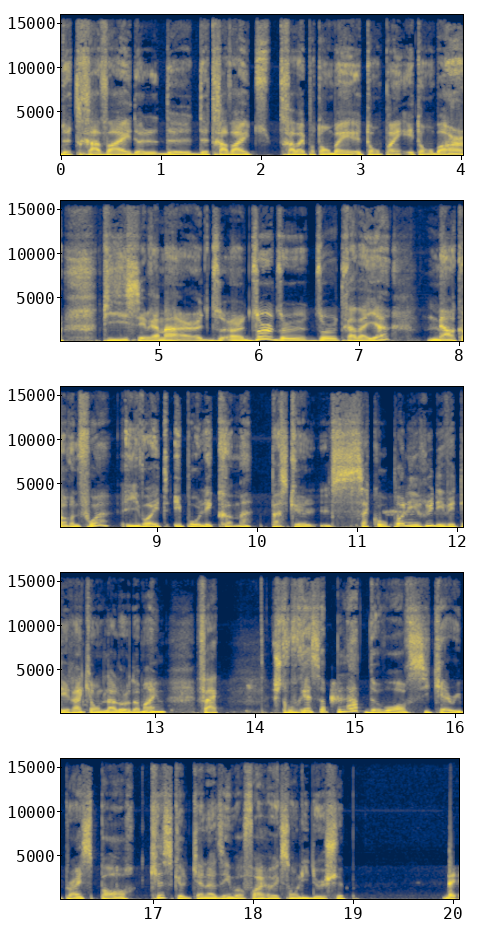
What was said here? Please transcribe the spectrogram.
de travail, de, de, travail, tu travailles pour ton, bain, ton pain et ton beurre. Puis c'est vraiment un, dur, dur, dur travaillant. Mais encore une fois, il va être épaulé comment? Parce que ça court pas les rues des vétérans qui ont de l'allure de même. Fait je trouverais ça plate de voir si Carey Price part. Qu'est-ce que le Canadien va faire avec son leadership? Ben,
